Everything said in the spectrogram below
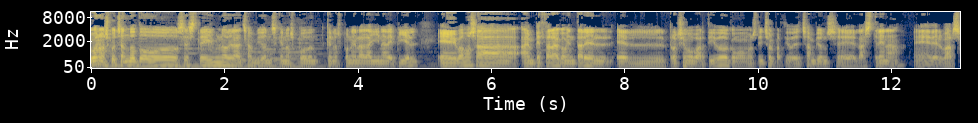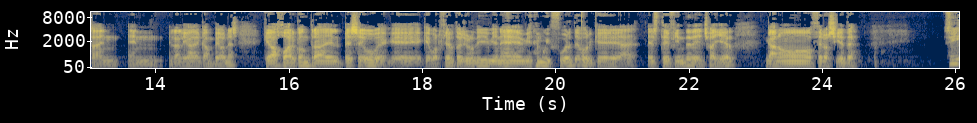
Bueno, escuchando todos este himno de la Champions que nos, que nos pone la gallina de piel, eh, vamos a, empezar a comentar el, próximo partido. Como hemos dicho, el partido de Champions, eh, la estrena eh, del Barça en, en, la Liga de Campeones, que va a jugar contra el PSV, que, que por cierto, Jordi viene, viene muy fuerte porque este fin de, de hecho ayer, ganó 0-7. Sí,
